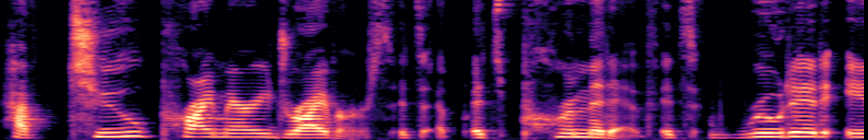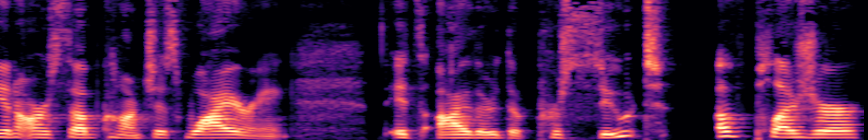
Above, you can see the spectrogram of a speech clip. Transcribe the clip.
have two primary drivers. It's it's primitive. It's rooted in our subconscious wiring. It's either the pursuit of pleasure,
